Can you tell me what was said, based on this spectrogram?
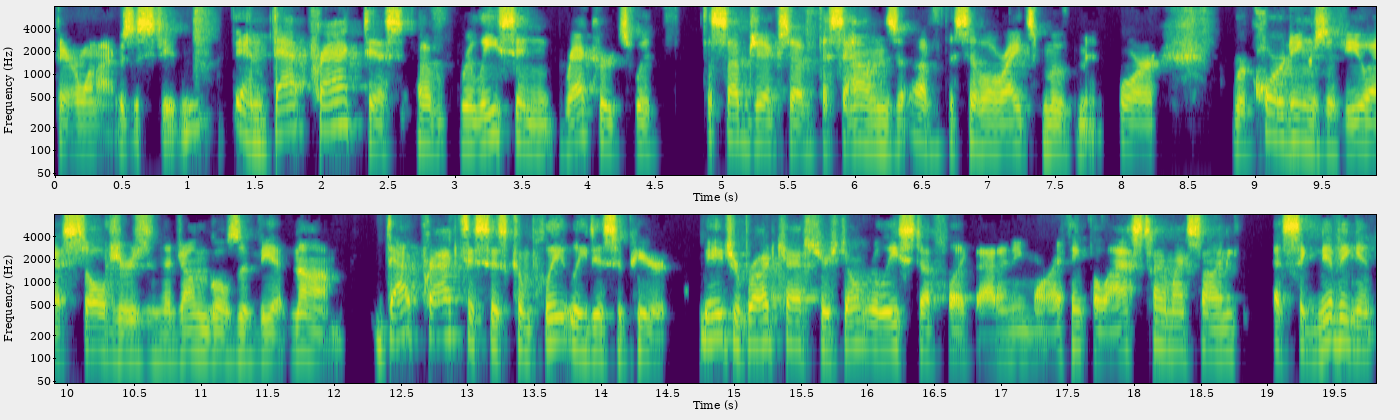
there when I was a student. And that practice of releasing records with the subjects of the sounds of the civil rights movement or recordings of US soldiers in the jungles of Vietnam that practice has completely disappeared. Major broadcasters don't release stuff like that anymore. I think the last time I saw a significant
